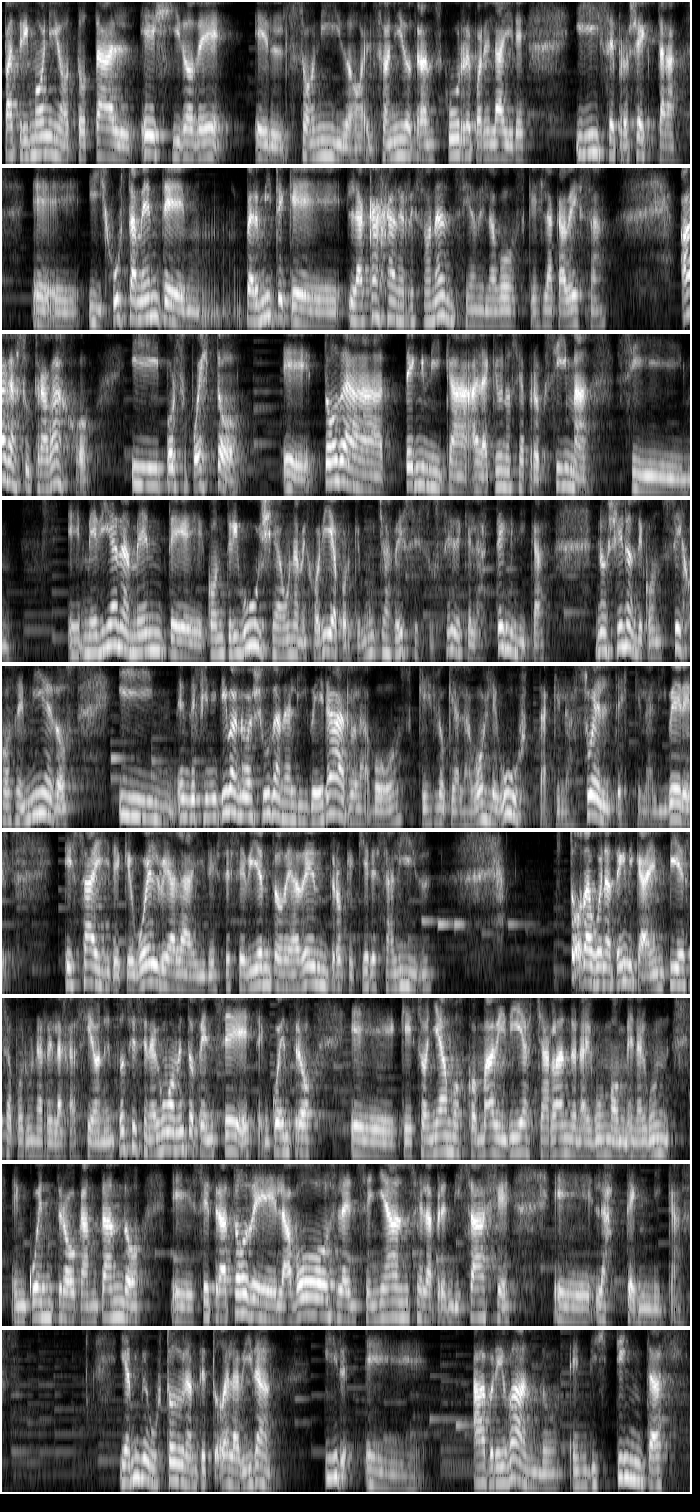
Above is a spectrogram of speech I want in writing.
patrimonio total, égido de el sonido. El sonido transcurre por el aire y se proyecta eh, y justamente mm, permite que la caja de resonancia de la voz, que es la cabeza, haga su trabajo. Y por supuesto eh, toda técnica a la que uno se aproxima, si eh, medianamente contribuye a una mejoría, porque muchas veces sucede que las técnicas nos llenan de consejos, de miedos, y en definitiva no ayudan a liberar la voz, que es lo que a la voz le gusta, que la sueltes, que la liberes. Es aire que vuelve al aire, es ese viento de adentro que quiere salir. Toda buena técnica empieza por una relajación. Entonces en algún momento pensé este encuentro eh, que soñamos con Mavi Díaz charlando en algún, en algún encuentro, cantando eh, se trató de la voz, la enseñanza, el aprendizaje, eh, las técnicas. Y a mí me gustó durante toda la vida ir eh, abrevando en distintas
